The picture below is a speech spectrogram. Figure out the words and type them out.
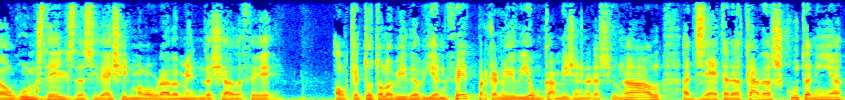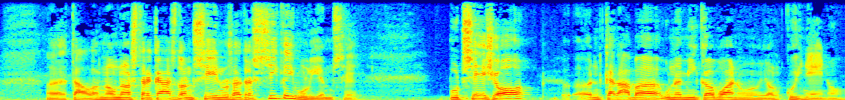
alguns d'ells decideixin, malauradament, deixar de fer el que tota la vida havien fet, perquè no hi havia un canvi generacional, etc. Cadascú tenia eh, tal. En el nostre cas, doncs sí, nosaltres sí que hi volíem ser. Potser jo eh, en quedava una mica, bueno, el cuiner, no?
